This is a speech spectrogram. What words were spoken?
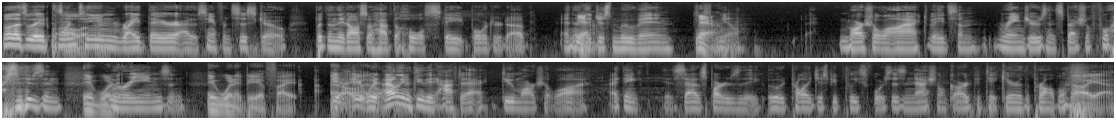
well that's what they would It's all over. quarantine right there out of san francisco but then they'd also have the whole state bordered up and then Yeah. they just move in just, Yeah. you know martial law activates some rangers and special forces and it wouldn't marines and it wouldn't be a fight. at yeah all, it would, I don't even think. they'd have to act, do martial law i think the saddest part is that it would probably just be police forces and national guard could take care of the problem Oh yeah,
